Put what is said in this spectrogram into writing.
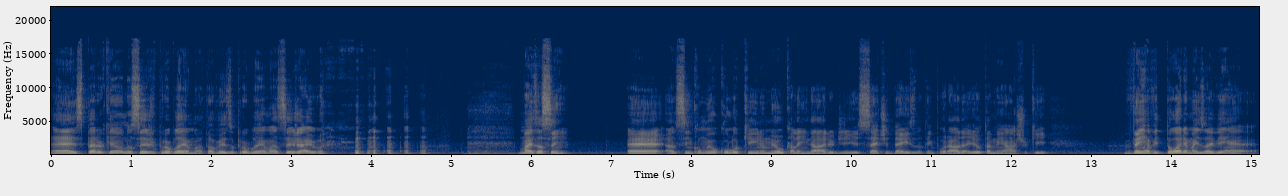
É, espero que eu não seja o problema. Talvez o problema seja eu. Mas assim, é, assim como eu coloquei no meu calendário de 7 e 10 da temporada, eu também acho que vem a vitória, mas vai vir.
